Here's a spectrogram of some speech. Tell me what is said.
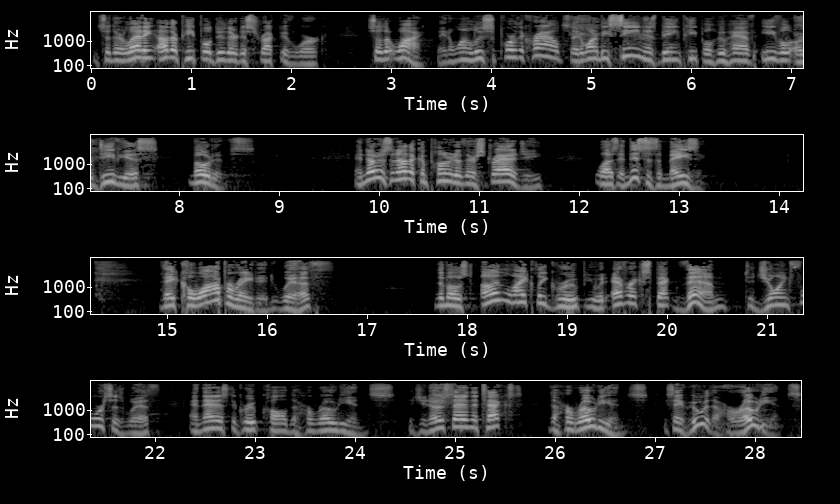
And so they're letting other people do their destructive work. So that why? They don't want to lose support of the crowds. They don't want to be seen as being people who have evil or devious motives. And notice another component of their strategy was, and this is amazing, they cooperated with the most unlikely group you would ever expect them to join forces with, and that is the group called the Herodians. Did you notice that in the text? The Herodians. You say, who are the Herodians?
